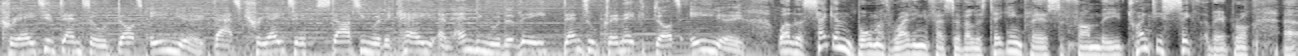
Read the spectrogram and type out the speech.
kreativdental.eu. That's creative, starting with a K and ending with a V, dentalclinic.eu. Well, the second Bournemouth Writing Festival is taking place from the 26th of April uh,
